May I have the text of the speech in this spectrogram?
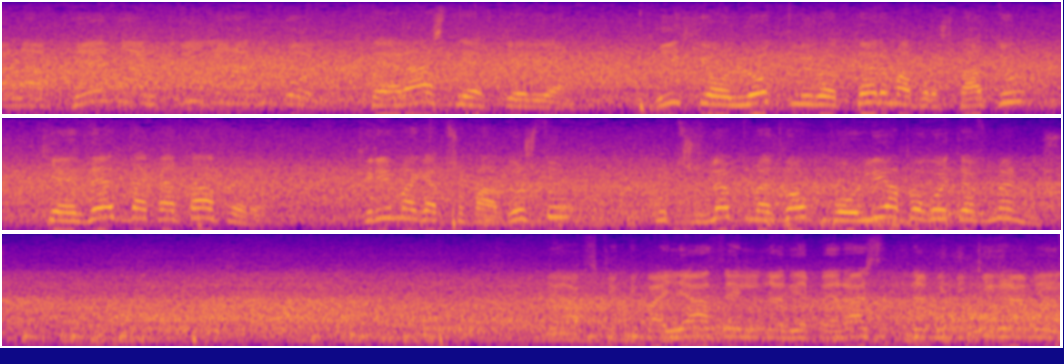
Αλλά δεν αρκεί για να βγει γκολ. τεράστια ευκαιρία. Είχε ολόκληρο τέρμα μπροστά του και δεν τα κατάφερε. Κρίμα για τους οπαδούς του που τους βλέπουμε εδώ πολύ απογοητευμένους. Με αυτή την παλιά θέλει να διαπεράσει την αμυντική γραμμή.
